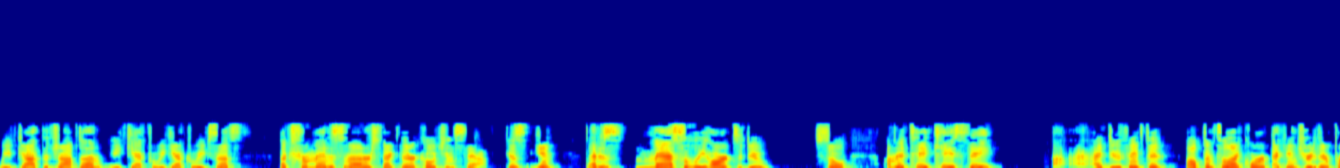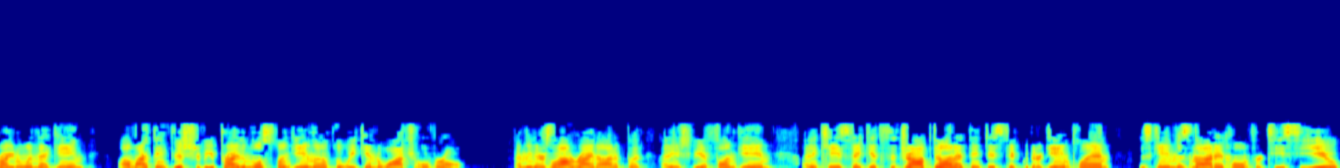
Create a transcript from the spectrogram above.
we've got the job done week after week after week. So that's a tremendous amount of respect to their coaching staff. Because again, that is massively hard to do. So I'm going to take K State. I, I do think that up until that quarterback injury, they're probably going to win that game. Um, I think this should be probably the most fun game of the weekend to watch overall. I mean, there's a lot riding on it, but I think it should be a fun game. I think K State gets the job done. I think they stick with their game plan. This game is not at home for TCU,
